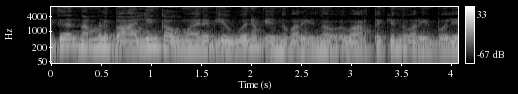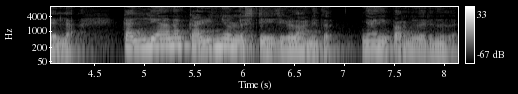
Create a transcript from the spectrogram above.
ഇത് നമ്മൾ ബാല്യം കൗമാരം യൗവനം എന്ന് പറയുന്ന വാർദ്ധക്യം പറയും പോലെയല്ല. കല്യാണം കഴിഞ്ഞുള്ള സ്റ്റേജുകളാണിത് ഞാൻ ഈ പറഞ്ഞു വരുന്നത്.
